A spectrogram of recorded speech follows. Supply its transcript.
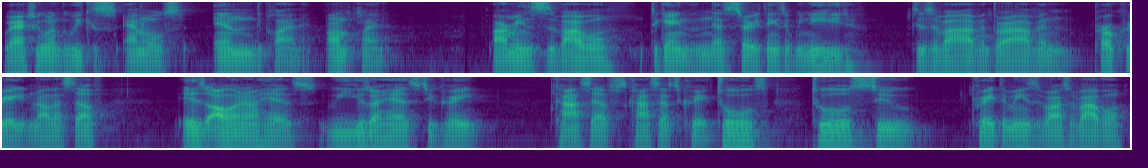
We're actually one of the weakest animals in the planet, on the planet. Our means of survival to gain the necessary things that we need to survive and thrive and procreate and all that stuff is all in our heads. We use our heads to create concepts, concepts to create tools, tools to create the means of our survival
